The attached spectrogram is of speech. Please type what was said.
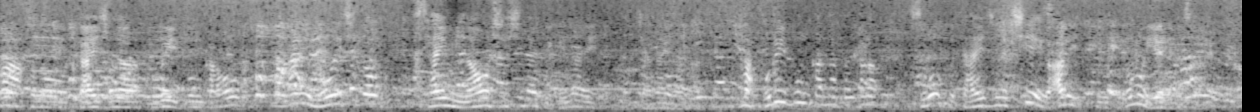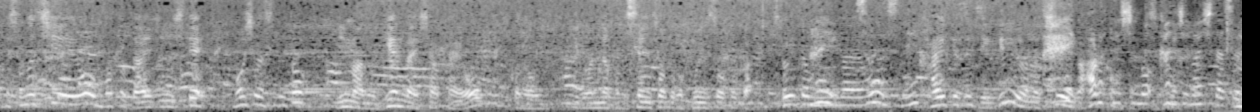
まあ、この大事な古い文化をやはりもう一度再見直ししないといけないんじゃないかな、まあ、古い文化の中からすごく大事な知恵があるっていうことも言えるんですよね。その知恵をもっと大事にしてもしかすると今の現代社会をこのいろんなこの戦争とか紛争とかそういった問題を解決できるような知恵があるかもしれない、ね、私も感じました。それ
